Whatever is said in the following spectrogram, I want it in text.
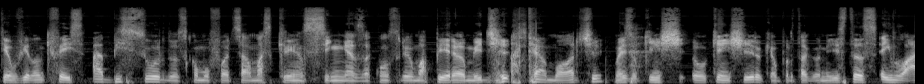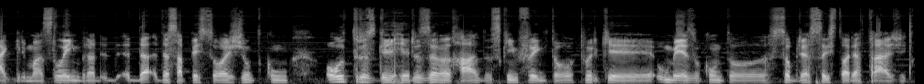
tem um vilão que fez absurdos, como forçar umas criancinhas a construir uma pirâmide até a morte, mas o, Kenshi, o Kenshiro, que é o protagonista, em lágrimas, lembra dessa pessoa junto com outros guerreiros honrados que enfrentou, porque o mesmo contou sobre essa história trágica.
